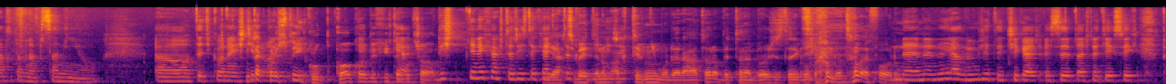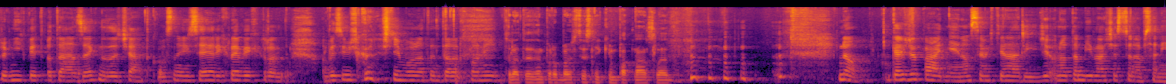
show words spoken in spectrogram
bývá to tam napsaný, jo. Uh, teďko ještě Tak proč stojí klubko? Kolik bych jich chtěl Já- potřebovat? Když ti necháš to říct, tak já, Já ti to chci být jenom řeknu. aktivní moderátor, aby to nebylo, že se tady koukám do telefonu. Ne, ne, ne, já vím, že ty čekáš, až se zeptáš na těch svých prvních pět otázek na začátku, snažíš se je rychle vychrlit, aby si už konečně mohl na ten telefon jít. Tohle je ten problém, jste s někým 15 let. No, každopádně, jenom jsem chtěla říct, že ono tam bývá často napsané,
